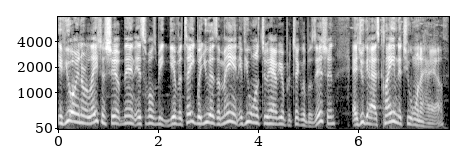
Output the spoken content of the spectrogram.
If you are in a relationship, then it's supposed to be give or take. But you, as a man, if you want to have your particular position, as you guys claim that you want to have,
